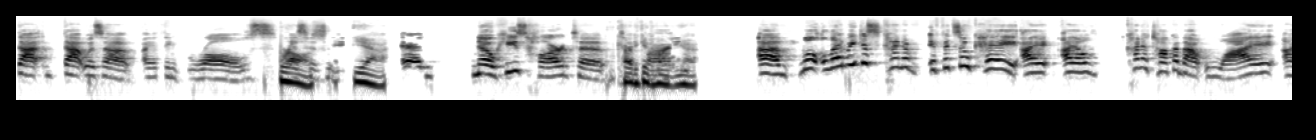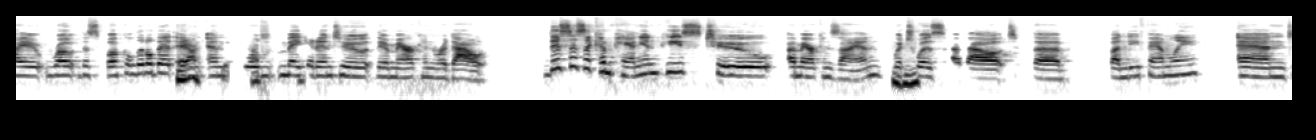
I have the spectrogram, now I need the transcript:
that that was uh, I think Rawles. Rawles, his name. yeah. And no, he's hard to hard to, to get find. Home, yeah. Um, well, let me just kind of, if it's okay, I I'll kind of talk about why I wrote this book a little bit, and yeah, and we'll absolutely. make it into the American Redoubt. This is a companion piece to American Zion, which mm-hmm. was about the Bundy family and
